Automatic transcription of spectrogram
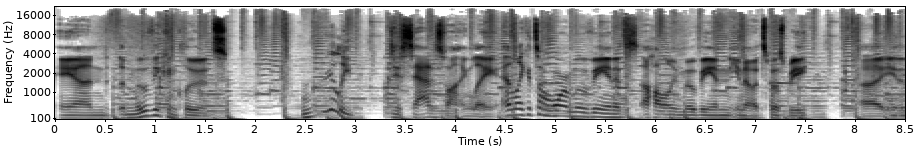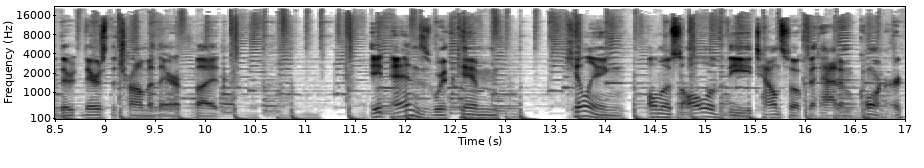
And the movie concludes really dissatisfyingly. And like it's a horror movie and it's a Halloween movie, and you know, it's supposed to be, uh, you know, there, there's the trauma there, but it ends with him killing almost all of the townsfolk that had him cornered,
